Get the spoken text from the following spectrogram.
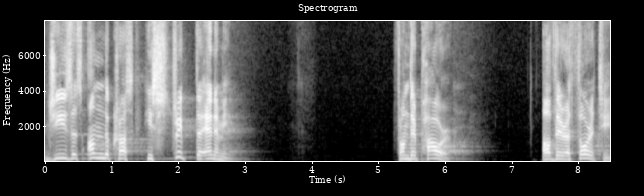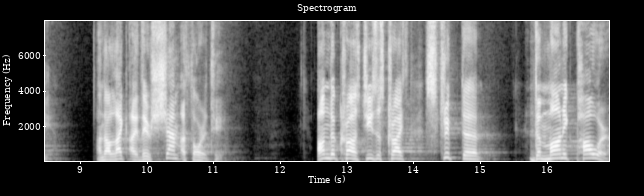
Jesus on the cross, he stripped the enemy from their power, of their authority, and I like uh, their sham authority. On the cross, Jesus Christ stripped the demonic power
